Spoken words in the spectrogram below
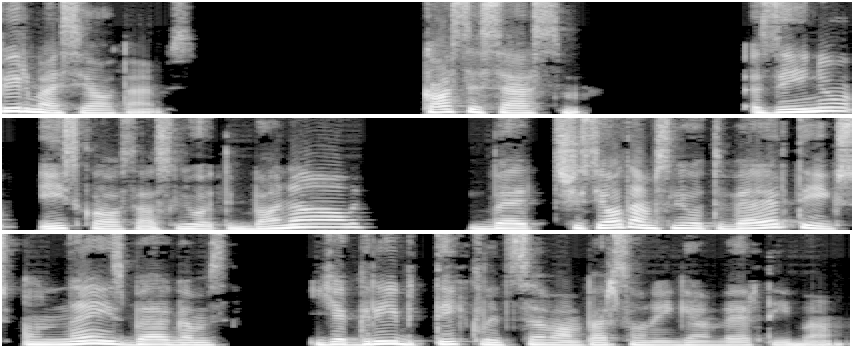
Pirmais jautājums kas es esmu. Zinu, izklausās ļoti banāli, bet šis jautājums ļoti vērtīgs un neizbēgams, ja gribi tikt līdz savām personīgām vērtībām.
